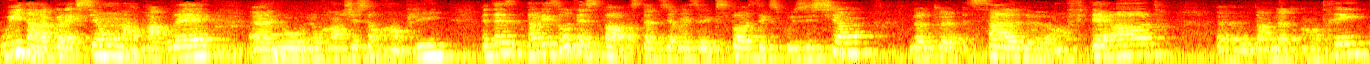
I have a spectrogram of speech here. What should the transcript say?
Oui, dans la collection, on en parlait, euh, nos, rangées sont remplies, dans les autres espaces, c'est-à-dire les espaces d'exposition, notre salle d'amphithéâtre, euh, dans notre entrée,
